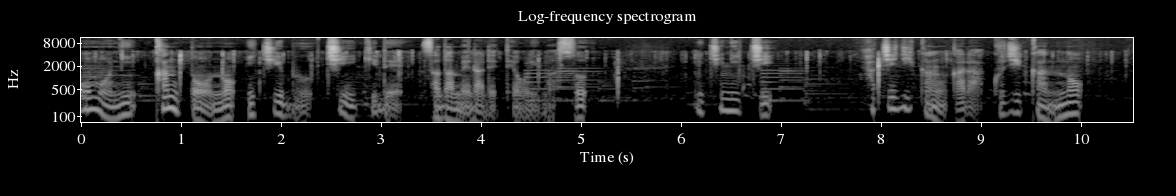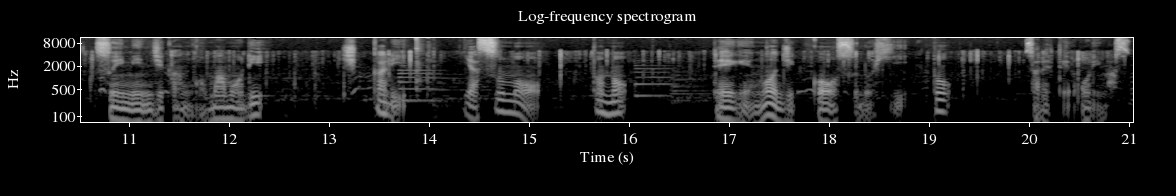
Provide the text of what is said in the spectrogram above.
主に関東の一部地域で定められております。1日8時間から9時間の睡眠時間を守りしっかり休もうとの提言を実行する日とされております。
